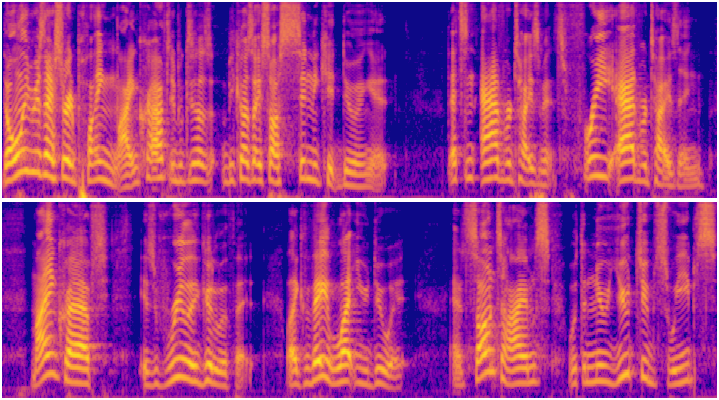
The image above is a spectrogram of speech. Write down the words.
the only reason I started playing Minecraft is because because I saw Syndicate doing it. That's an advertisement. It's free advertising. Minecraft is really good with it. Like they let you do it. And sometimes with the new YouTube sweeps,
